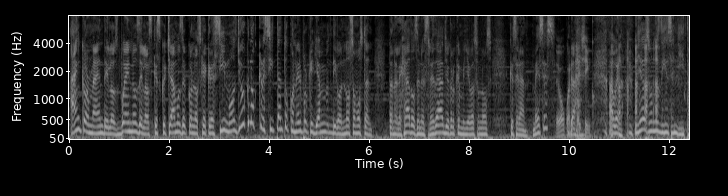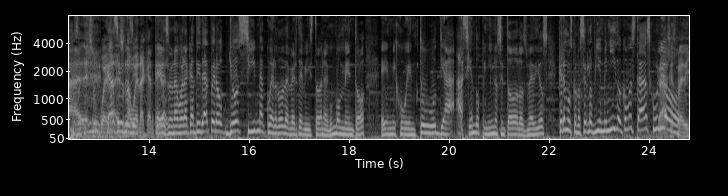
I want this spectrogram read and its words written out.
anchorman de los buenos, de los que escuchamos, de con los que crecimos. Yo no crecí tanto con él porque ya, digo, no somos tan, tan alejados de nuestra edad. Yo creo que me llevas unos, ¿qué serán? ¿Meses? Tengo 45. Ah, bueno, me llevas unos 10 añitos. Ah, es, un buena, es una buena cantidad. Es una buena cantidad, pero yo sí me acuerdo de haberte visto en algún momento en mi juventud, ya haciendo pininos en todos los medios. Queremos conocerlo. Bienvenido, ¿cómo estás? Julio. Gracias, Freddy.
